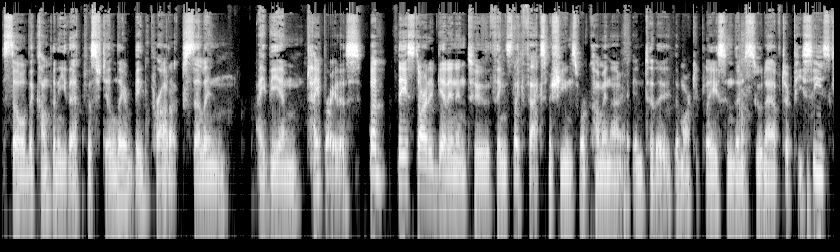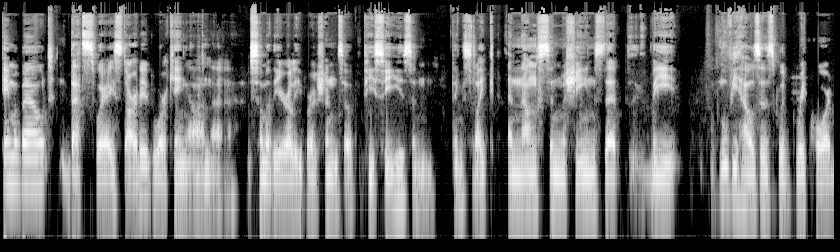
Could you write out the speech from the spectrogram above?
So the company that was still their big product selling IBM typewriters. But they started getting into things like fax machines were coming into the, the marketplace. And then soon after PCs came about, that's where I started working on uh, some of the early versions of PCs and things like announcing machines that the movie houses would record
